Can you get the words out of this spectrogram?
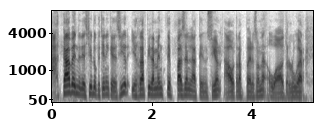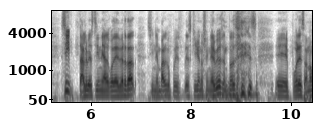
acaben de decir lo que tienen que decir y rápidamente pasen la atención a otra persona o a otro lugar. Sí, tal vez tiene algo de verdad, sin embargo, pues es que yo no soy nervioso, entonces eh, por eso, ¿no?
